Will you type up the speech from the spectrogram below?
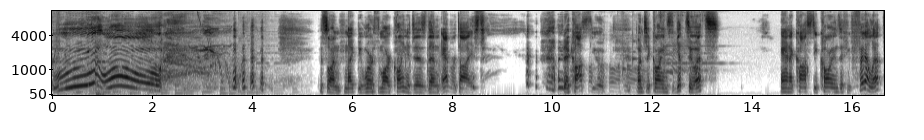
Ooh! this one might be worth more coinages than advertised. I mean, it costs you a bunch of coins to get to it. And it costs you coins if you fail it.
